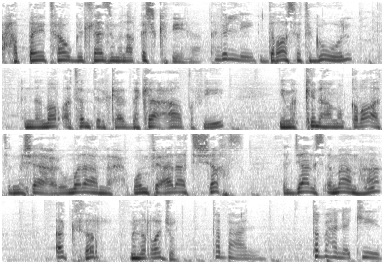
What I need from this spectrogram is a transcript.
حطيتها وقلت لازم أناقشك فيها. قل لي. الدراسة تقول أن المرأة تمتلك ذكاء عاطفي يمكنها من قراءة المشاعر وملامح وانفعالات الشخص الجالس أمامها أكثر من الرجل. طبعا طبعا أكيد.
